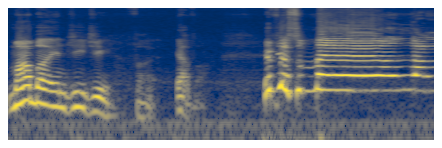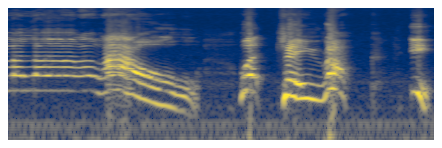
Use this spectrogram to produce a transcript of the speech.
Mamba and Gigi forever. If you smell la la la wow, what J-Rocc is.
